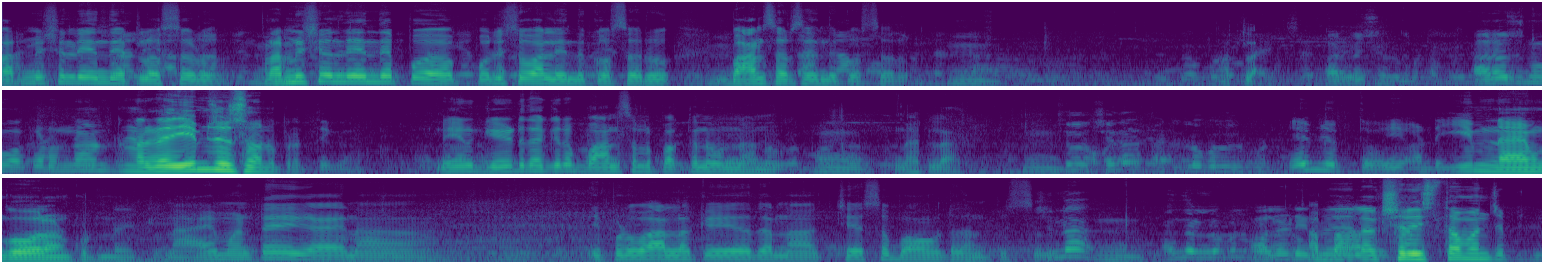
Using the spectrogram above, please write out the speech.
పర్మిషన్ లేనిది ఎట్లా వస్తాడు? పర్మిషన్ లేనిదే పోలీసు వాళ్ళు ఎందుకు వస్తారు? బాన్సర్స్ ఎందుకు వస్తారు? అట్లా. పర్మిషన్ ఆ రోజు నువ్వు అక్కడ ఉన్నా అంటున్నారు కదా ఏం చేసావు ప్రత్యేకంగా? నేను గేట్ దగ్గర బాన్సర్ల పక్కనే ఉన్నాను. అట్లా. ఏం చెప్తావు? ఏ- అంటే ఏం న్యాయం కావాలనుకుంటున్నావు ఇట్లా? న్యాయం అంటే ఇక ఆయన ఇప్పుడు వాళ్ళకి ఏదన్నా చేస్తే బాగుంటుంది అనిపిస్తుంది. ఆల్రెడీ ఇరవై లక్షలు ఇస్తామని చెప్పి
